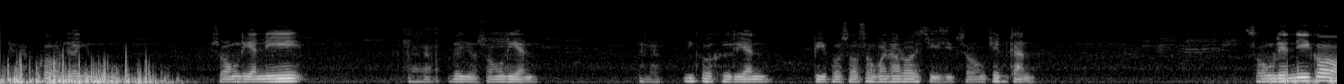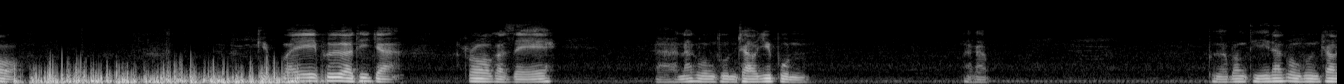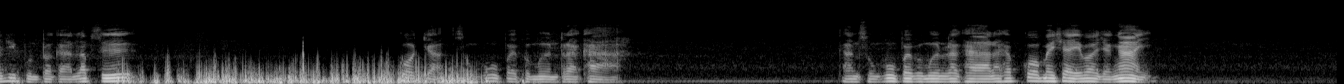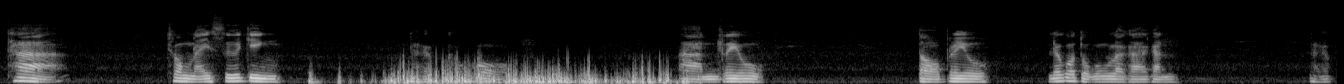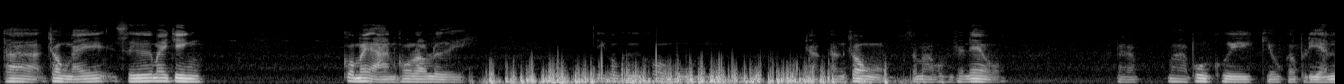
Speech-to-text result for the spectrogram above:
นะครับก็เหลืออยู่ สองเหรียญนี้นะครับเหลืออยู่สองเหรียญนะครับนี่ก็คือเหรียญปีพศ 2542 เช่นกันสองเหรียญนี้ก็ เก็บไว้เพื่อที่จะรอกระแสนักลงทุนชาวญี่ปุ่นนะครับเผื่อบางทีนักลงทุนชาวญี่ปุ่นประกาศรับซื้อ จะส่งรูปไปประเมินราคา การส่งรูปไปประเมินราคานะครับ ก็ไม่ใช่ว่าจะง่าย ถ้าช่องไหนซื้อจริงนะครับเขาก็อ่านเร็ว ตอบเร็ว แล้วก็ตกลงราคากันนะครับถ้าช่องไหนซื้อไม่จริง ก็ไม่อ่านของเราเลย นี่ก็คือข้อมูลางช่องสมาคมชาแนลนะครับ มาพูดคุยเกี่ยวกับเหรียญ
